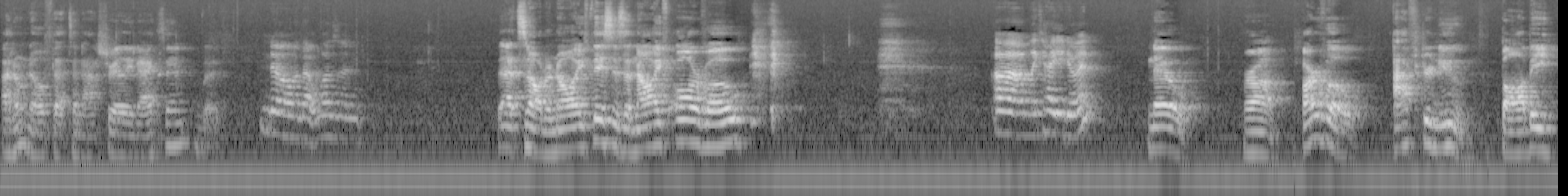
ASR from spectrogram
I don't know if that's an Australian accent, but No, that wasn't. that's not a knife. This is a knife, Arvo. Um, like how you doing? No, wrong. Arvo, afternoon. barbie.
